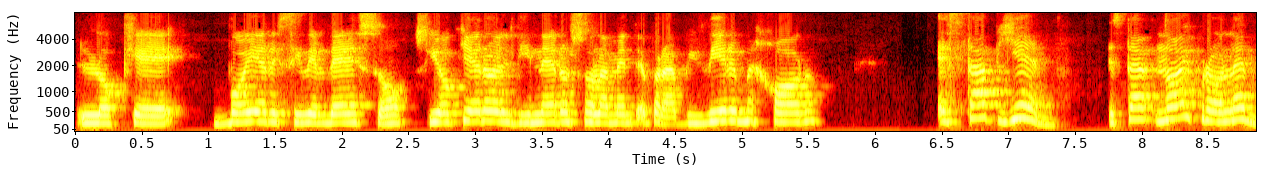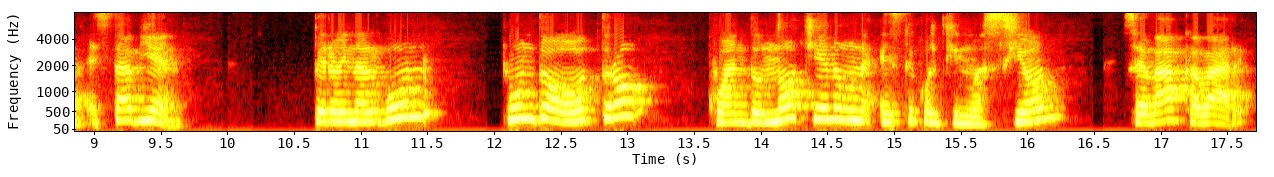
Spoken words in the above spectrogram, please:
lo que voy a recibir de eso. Si yo quiero el dinero solamente para vivir mejor, está bien, está, no hay problema, está bien. Pero en algún punto u otro, cuando no tiene una, esta continuación, se va a acabar.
